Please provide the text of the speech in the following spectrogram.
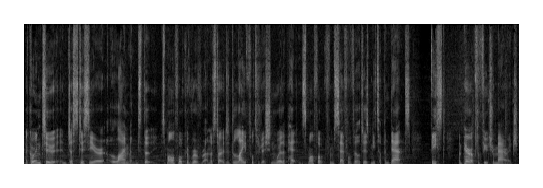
According to Justiciar Lymond, the small folk of Riverrun have started a delightful tradition where the pet small folk from several villages meet up and dance feast, and pair up for future marriage.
